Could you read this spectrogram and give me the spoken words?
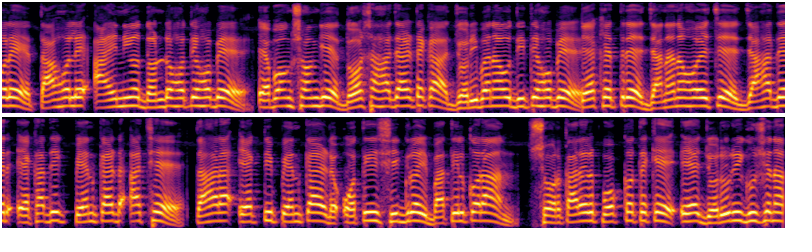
করে, তাহলে আইনীয় দণ্ড হতে হবে এবং সঙ্গে দশ হাজার টাকা জরিমানাও দিতে হবে। এক্ষেত্রে জানানো হয়েছে, যাহাদের একাধিক প্যান কার্ড আছে, তাহারা একটি প্যান কার্ড অতি শীঘ্রই বাতিল করান। সরকারের পক্ষ থেকে এ জরুরি ঘোষণা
